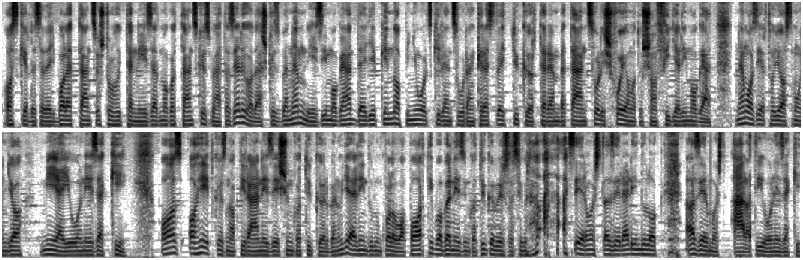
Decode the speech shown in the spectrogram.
azt kérdezed egy balettáncostól, hogy te nézed magad tánc közben. Hát az előadás közben nem nézi magát, de egyébként napi 8-9 órán keresztül egy tükörterembe táncol, és folyamatosan figyeli magát. Nem azért, hogy azt mondja, milyen jól nézek ki. Az a hétköznapi ránézésünk a tükörben. Ugye elindulunk valahova a partiba, benézünk a tükörbe, és azt mondjuk, azért most azért elindulok, azért most állati jól nézek ki.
